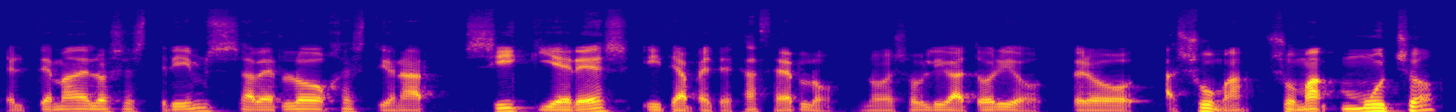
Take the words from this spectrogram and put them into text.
el tema de los streams, saberlo gestionar. Si quieres y te apetece hacerlo, no es obligatorio, pero suma, suma mucho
